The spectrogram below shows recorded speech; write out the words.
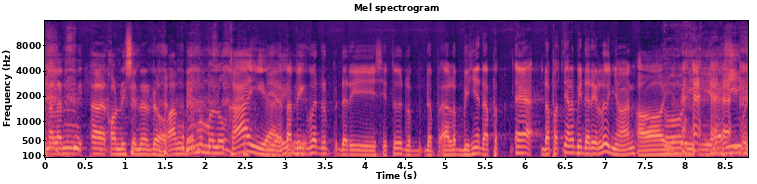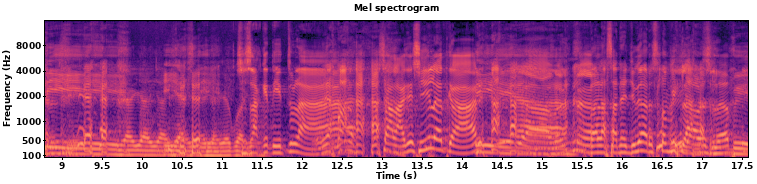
nelen eh, conditioner doang. Dia mah melukai ya. Iya, tapi gue dari situ dap- eh, lebihnya dapat eh dapatnya lebih dari lu nyon Oh iya. Oh iya. Iya iya iya Iya iya iya gua. Sesakit itulah. Masalahnya silet kan. Iya. benar. balasannya juga harus lebih Iya, lah harus lebih.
